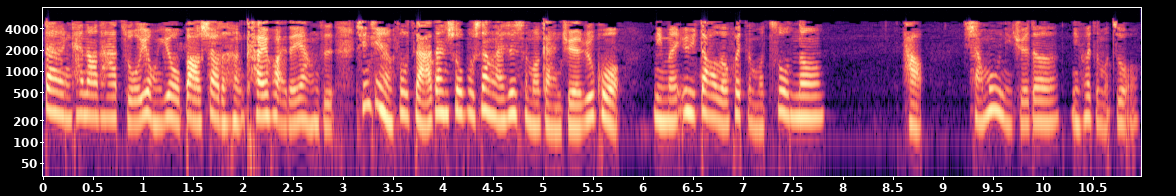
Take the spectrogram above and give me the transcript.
但看到他左拥右抱，笑得很开怀的样子，心情很复杂，但说不上来是什么感觉。如果你们遇到了，会怎么做呢？好，小木，你觉得你会怎么做？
